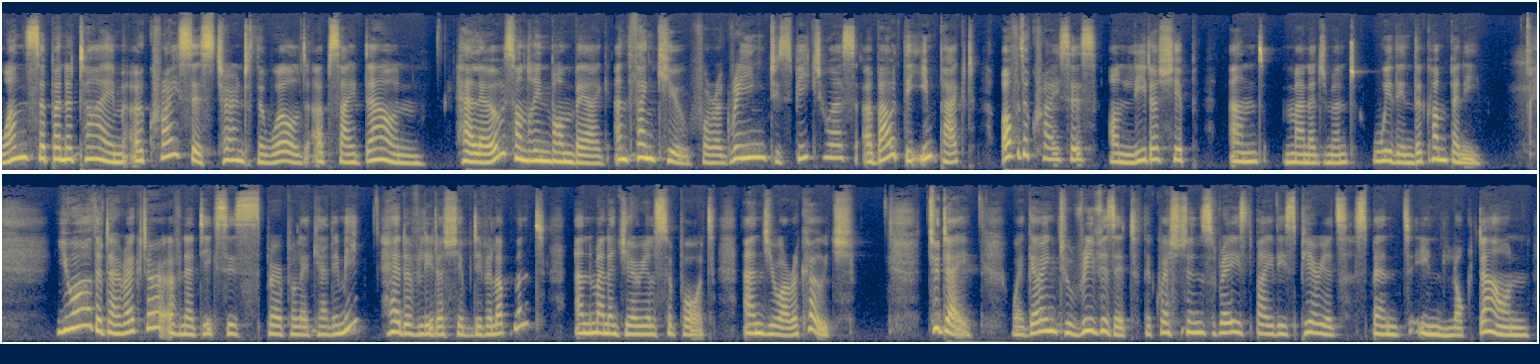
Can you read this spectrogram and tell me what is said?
Once upon a time, a crisis turned the world upside down. Hello, Sandrine Bromberg, and thank you for agreeing to speak to us about the impact of the crisis on leadership and management within the company. You are the director of Natixis Purple Academy, head of leadership development and managerial support, and you are a coach. Today, we're going to revisit the questions raised by these periods spent in lockdown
